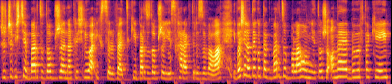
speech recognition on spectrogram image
rzeczywiście bardzo dobrze nakręciła nakreśliła ich sylwetki, bardzo dobrze je scharakteryzowała i właśnie dlatego tak bardzo bolało mnie to, że one były w takiej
